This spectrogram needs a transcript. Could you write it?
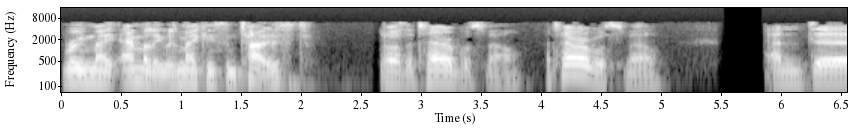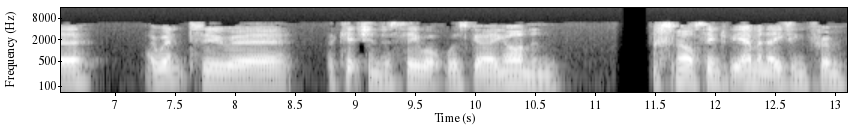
roommate Emily was making some toast. It was a terrible smell, a terrible smell, and uh, I went to uh, the kitchen to see what was going on, and the smell seemed to be emanating from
